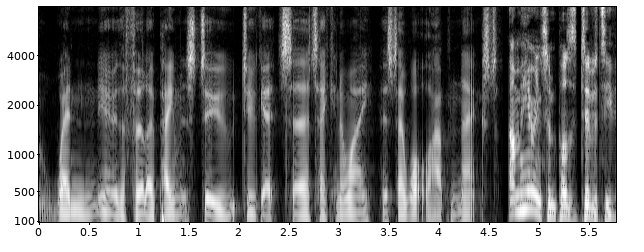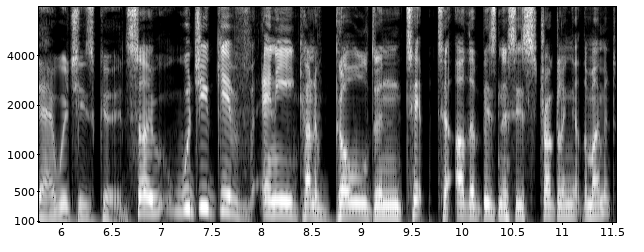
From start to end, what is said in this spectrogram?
when you know the furlough payments do do get uh, taken away as to what will happen next. I'm hearing some positivity there, which is good. So, would you give any kind of golden tip to other businesses struggling at the moment?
